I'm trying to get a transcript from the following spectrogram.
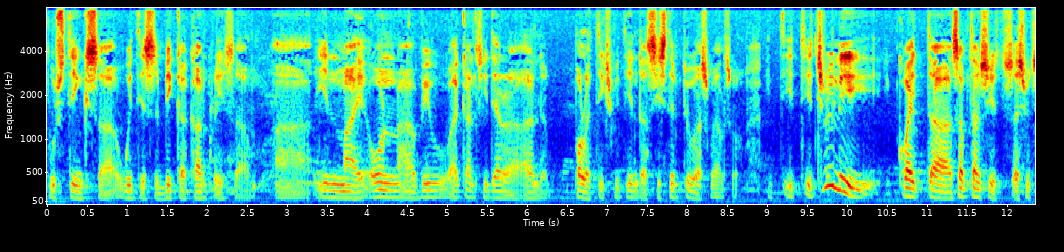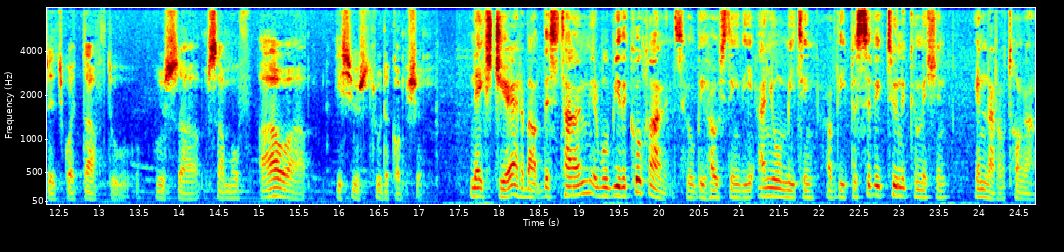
push things uh, with these bigger countries. Um, uh, in my own uh, view, I there are politics within the system too as well. So it, it, it's really quite, uh, sometimes it's, I should say it's quite tough to push uh, some of our issues through the Commission. Next year, at about this time, it will be the Cook Islands who will be hosting the annual meeting of the Pacific Tuna Commission in Rarotonga.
